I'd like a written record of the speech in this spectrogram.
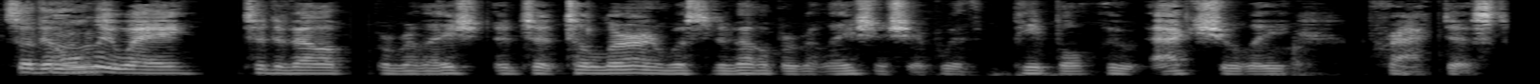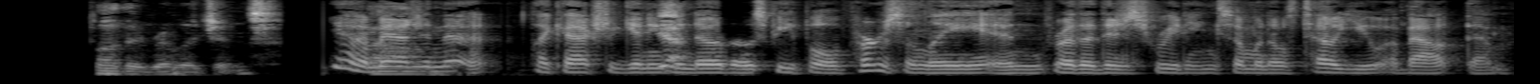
So the mm-hmm. only way to develop a relation to, to learn was to develop a relationship with people who actually practiced other religions. Yeah, imagine um, that. Like actually getting yeah. to know those people personally and rather than just reading someone else tell you about them.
